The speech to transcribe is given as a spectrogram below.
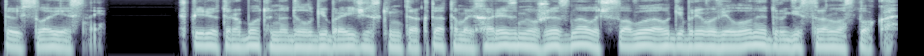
то есть словесной. В период работы над алгебраическим трактатом Аль-Хорезми уже знал о числовой алгебре Вавилона и других стран Востока.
